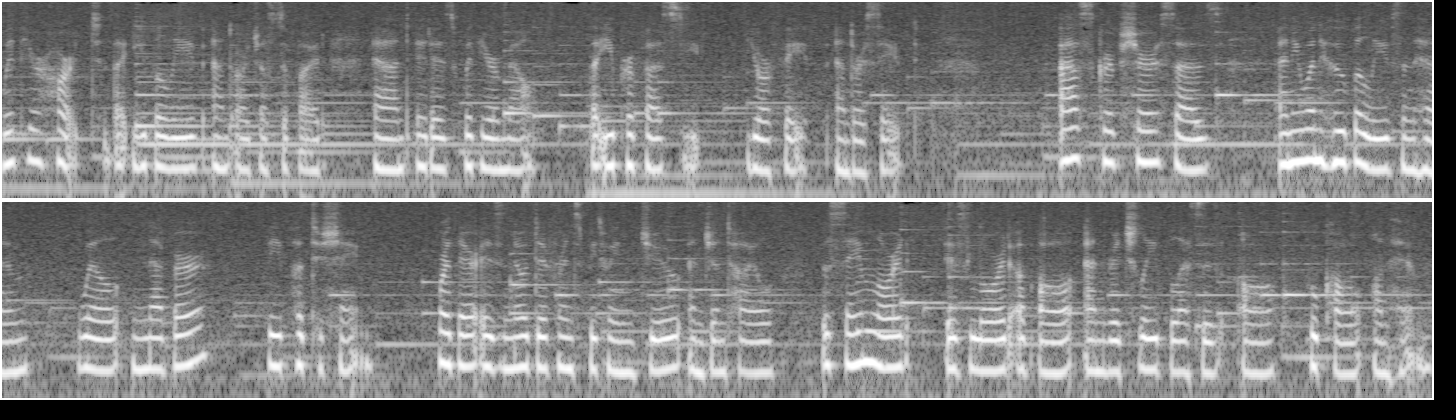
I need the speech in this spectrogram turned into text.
with your heart that you believe and are justified, and it is with your mouth that you profess your faith and are saved. As scripture says, anyone who believes in him will never be put to shame. For there is no difference between Jew and Gentile. The same Lord is Lord of all and richly blesses all who call on him.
